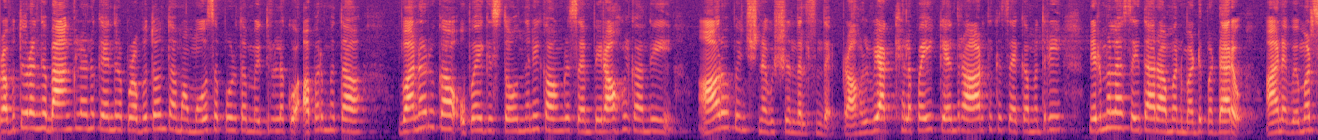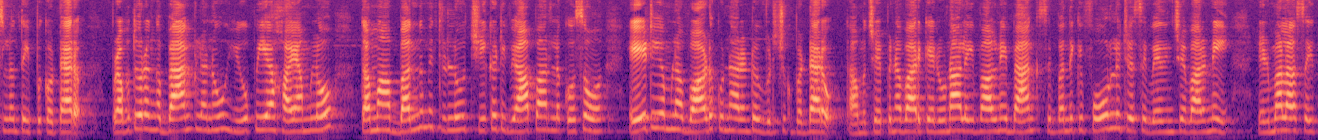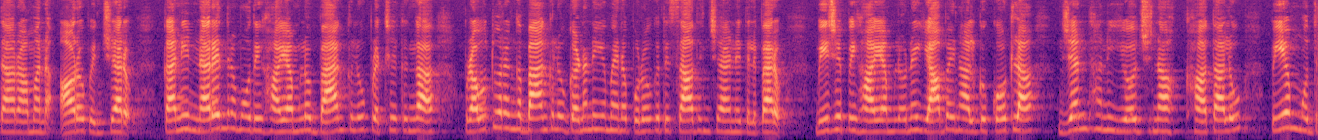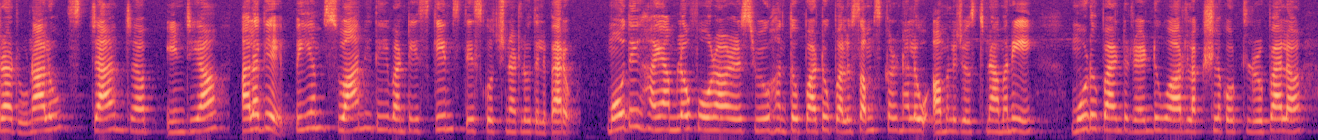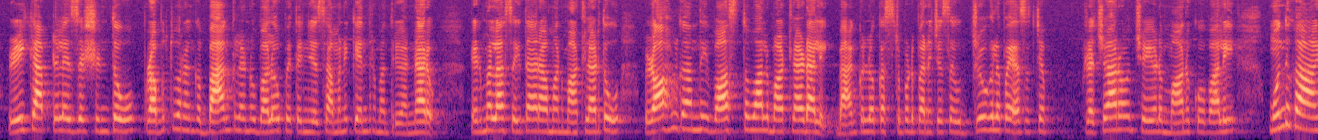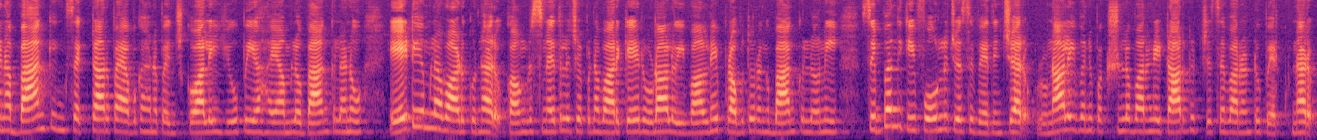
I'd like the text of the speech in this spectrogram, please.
ప్రభుత్వ రంగ బ్యాంకులను కేంద్ర ప్రభుత్వం తమ మోసపూరిత మిత్రులకు అపరిమిత వనరుగా ఉపయోగిస్తోందని కాంగ్రెస్ ఎంపీ రాహుల్ గాంధీ ఆరోపించిన విషయం తెలిసిందే. రాహుల్ వ్యాఖ్యలపై కేంద్ర ఆర్థిక శాఖ మంత్రి నిర్మలా సీతారామన్ మండిపడ్డారు. ఆయన విమర్శలను తిప్పికొట్టారు. ప్రభుత్వ రంగ బ్యాంకులను యూపీఏ హయాంలో తమ బంధుమిత్రులు చీకటి వ్యాపారుల కోసం ఏటీఎంల వాడుకున్నారంటూ విరుచుకుపడ్డారు. తాము చెప్పిన వారికి రుణాలు ఇవ్వాలని బ్యాంకు సిబ్బందికి ఫోన్లు చేసి వేధించేవారని నిర్మలా సీతారామన్ ఆరోపించారు. కానీ నరేంద్ర మోదీ హయాంలో బ్యాంకులు ప్రత్యేకంగా ప్రభుత్వ రంగ బ్యాంకులు గణనీయమైన పురోగతి సాధించాయని తెలిపారు. బీజేపీ హయాంలోనే యాభై నాలుగు కోట్ల జన్ ధన్ యోజన ఖాతాలు పీఎం ముద్ర రుణాలు స్టాండ్ అప్ ఇండియా అలాగే పీఎం స్వానిధి వంటి స్కీమ్స్ తీసుకొచ్చినట్లు తెలిపారు. మోదీ హయాంలో ఫోర్ అవర్స్ వ్యూహంతో పాటు పలు సంస్కరణలు అమలు చేస్తున్నామని మూడు పాయింట్ రెండు ఆరు లక్షల కోట్ల రూపాయల రీక్యాపిటలైజేషన్తో ప్రభుత్వ రంగ బ్యాంకులను బలోపేతం చేశామని కేంద్ర మంత్రి అన్నారు. నిర్మలా సీతారామన్ మాట్లాడుతూ రాహుల్ గాంధీ వాస్తవాలు మాట్లాడాలి. బ్యాంకుల్లో కష్టపడి పనిచేసే ఉద్యోగులపై అసత్య ప్రచారం చేయడం మానుకోవాలి. ముందుగా ఆయన బ్యాంకింగ్ సెక్టార్పై అవగాహన పెంచుకోవాలి. యూపీఏ హయాంలో బ్యాంకులను ఏటీఎంలా వాడుకున్నారు. కాంగ్రెస్ నేతలు చెప్పిన వారికే రుణాలు ఇవ్వాలని ప్రభుత్వ రంగ బ్యాంకుల్లోని సిబ్బందికి ఫోన్లు చేసి వేధించారు. రుణాలు ఇవ్వని పక్షంలో వారిని టార్గెట్ చేసేవారంటూ పేర్కొన్నారు.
